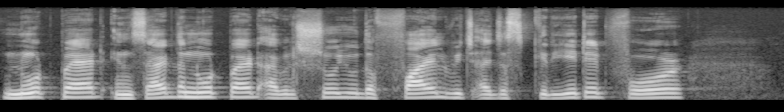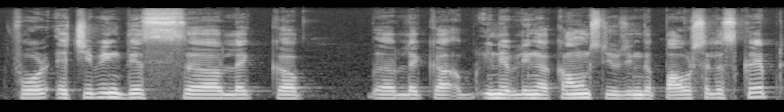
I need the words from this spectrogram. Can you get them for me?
notepad. Inside the notepad, I will show you the file which I just created for for achieving this uh, like uh, uh, like uh, enabling accounts using the PowerShell script.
